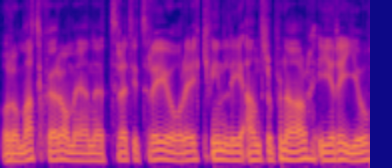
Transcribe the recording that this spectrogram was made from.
Och då matchade jag med en 33-årig kvinnlig entreprenör i Rio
